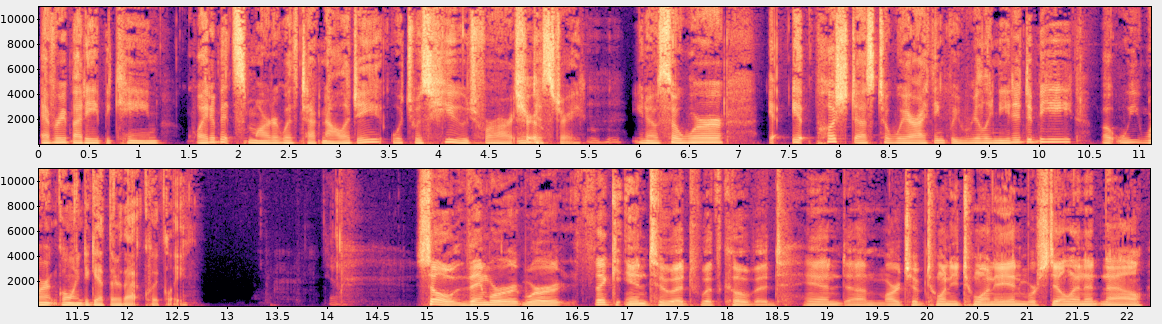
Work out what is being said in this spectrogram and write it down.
everybody became quite a bit smarter with technology, which was huge for our True. industry. Mm-hmm. You know, so we're it pushed us to where I think we really needed to be, but we weren't going to get there that quickly. Yeah. So then we're we're thick into it with COVID and um, March of 2020, and we're still in it now.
